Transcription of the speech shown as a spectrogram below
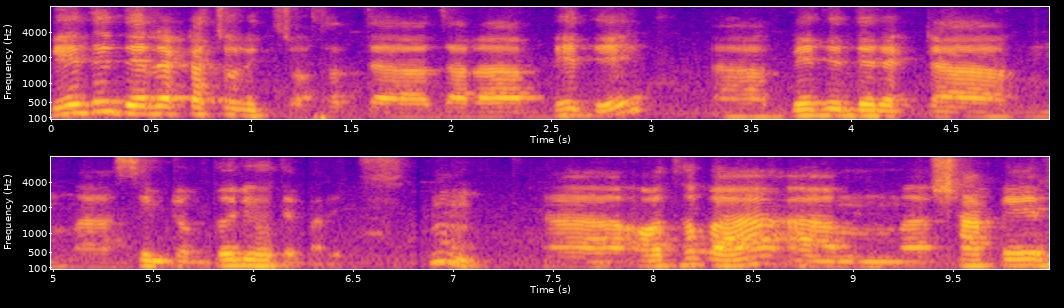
বেদেদের একটা চরিত্র, অর্থাৎ যারা বেদে বেদেদের একটা সিমটম তৈরি হতে পারে। হুম? অথবা সাপের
